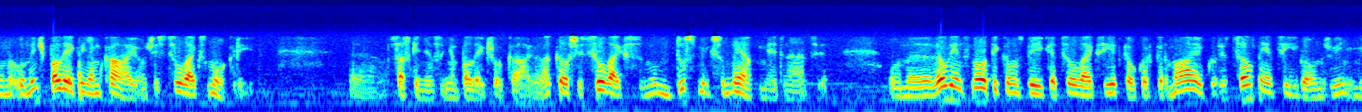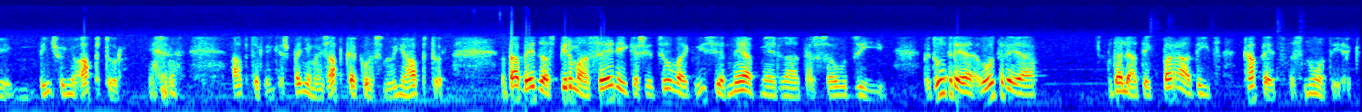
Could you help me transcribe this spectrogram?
un, un viņš paliek viņam kāju, un šis cilvēks nokrīt. Saskaņas viņam paliek šo kāju. Un atkal šis cilvēks nu, dusmīgs un neapmierināts. Jā. Un uh, vēl viens notikums bija, kad cilvēks iet kaut kur par māju, kur ir celtniecība, un viņ, viņš viņu aptur. aptur, vienkārši paņemais apkaklis un viņu aptur. Un tā beidzās pirmā sērija, ka šie cilvēki visi ir neapmierināti ar savu dzīvi. Bet otrajā, otrajā daļā tiek parādīts, kāpēc tas notiek.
